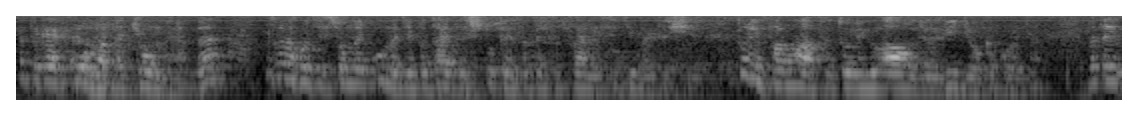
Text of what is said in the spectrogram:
Это такая комната темная, да? Вот вы находитесь в темной комнате и пытаетесь что-то из этой социальной сети вытащить. То ли информацию, то ли аудио, видео какое-то. Это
